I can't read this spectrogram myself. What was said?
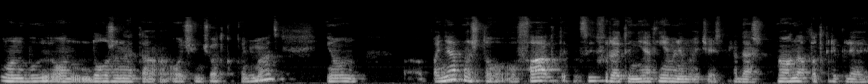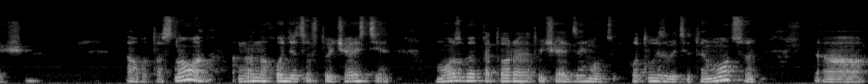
он, будет, он должен это очень четко понимать, и он понятно, что факты, цифры – это неотъемлемая часть продаж, но она подкрепляющая. А вот основа, она находится в той части мозга, которая отвечает за эмоции. Вот вызвать эту эмоцию, а,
